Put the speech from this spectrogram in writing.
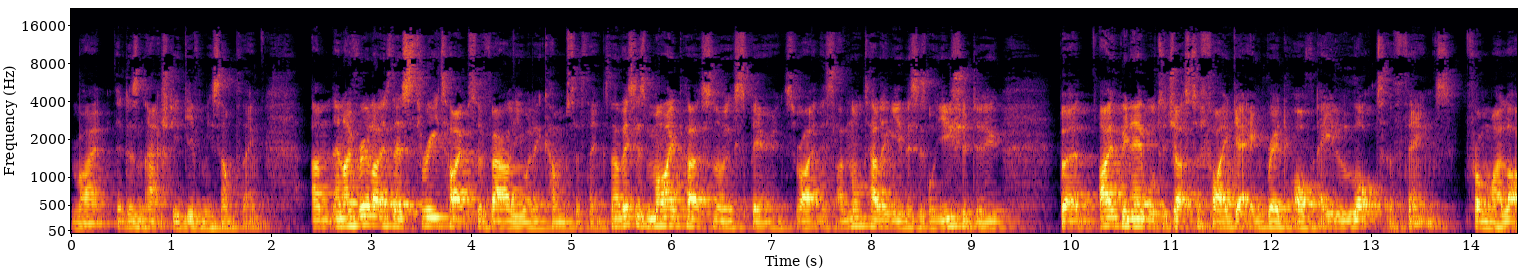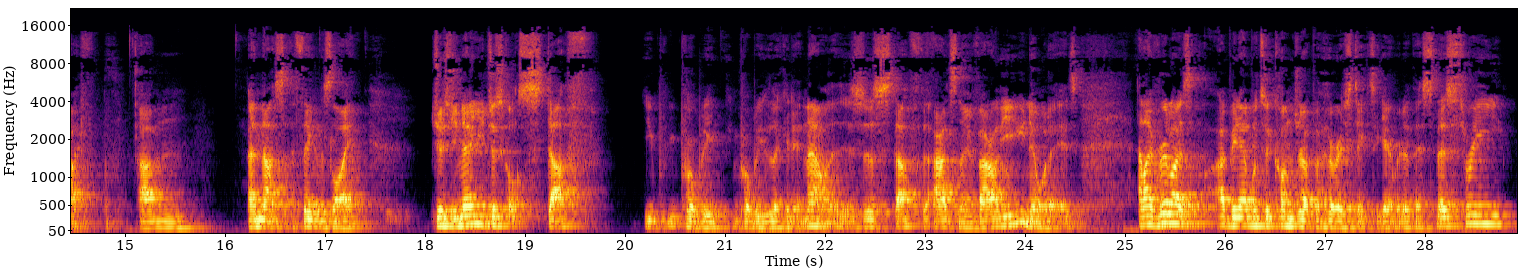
right? That doesn't actually give me something. Um, and I've realized there's three types of value when it comes to things. Now, this is my personal experience, right? This, I'm not telling you this is what you should do, but I've been able to justify getting rid of a lot of things from my life. Um, and that's things like just, you know, you just got stuff you, you probably you probably look at it now. It's just stuff that adds no value. You know what it is. And I've realized I've been able to conjure up a heuristic to get rid of this. There's three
